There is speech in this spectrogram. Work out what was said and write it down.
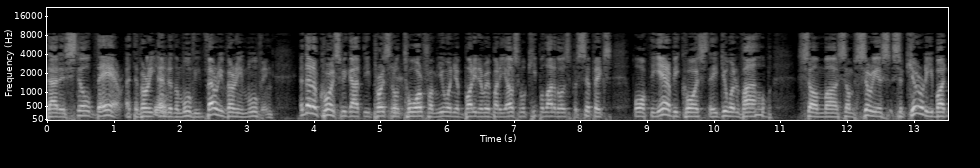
that is still there at the very yeah. end of the movie. Very, very moving. And then, of course, we got the personal tour from you and your buddy and everybody else. We'll keep a lot of those specifics off the air because they do involve some uh, some serious security. But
